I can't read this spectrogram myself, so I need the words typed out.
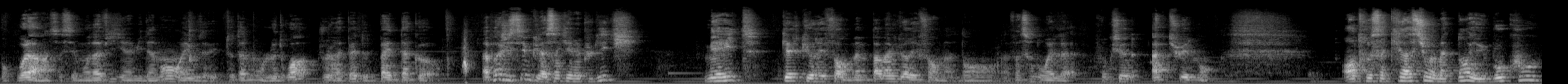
Bon, voilà, hein, ça c'est mon avis, hein, évidemment, et vous avez totalement le droit, je le répète, de ne pas être d'accord. Après, j'estime que la Ve République mérite quelques réformes, même pas mal de réformes, hein, dans la façon dont elle fonctionne actuellement. Entre sa création et maintenant, il y a eu beaucoup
